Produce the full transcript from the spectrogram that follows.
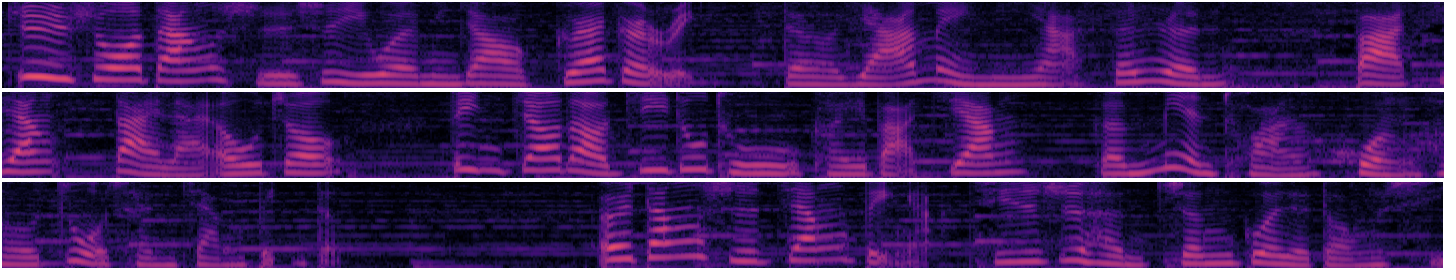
据说当时是一位名叫 Gregory 的亚美尼亚僧人把姜带来欧洲。并教导基督徒可以把姜跟面团混合做成姜饼的。而当时姜饼啊，其实是很珍贵的东西。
